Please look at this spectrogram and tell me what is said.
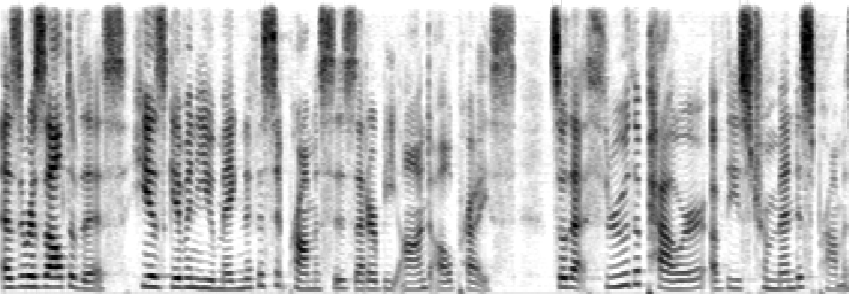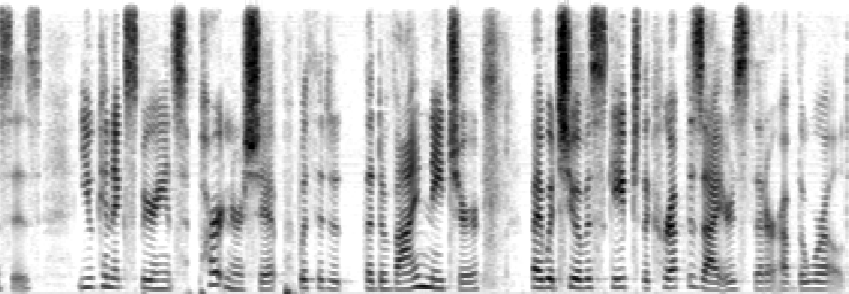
As a result of this, He has given you magnificent promises that are beyond all price so that through the power of these tremendous promises, you can experience partnership with the, the divine nature by which you have escaped the corrupt desires that are of the world.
